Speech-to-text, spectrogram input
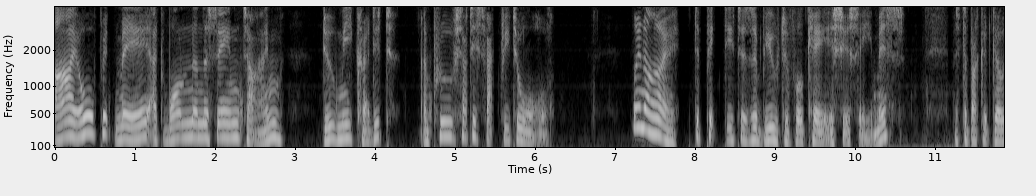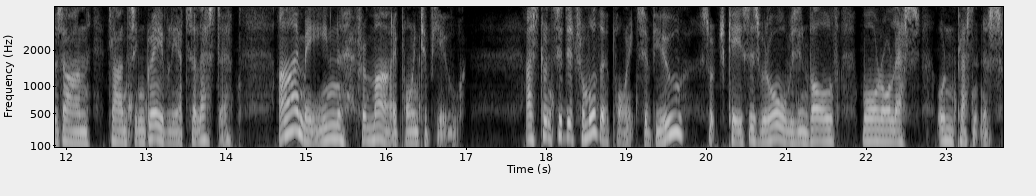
"I hope it may at one and the same time do me credit and prove satisfactory to all. When I depict it as a beautiful case, you see, miss," Mr. Bucket goes on, glancing gravely at Sir Leicester, "I mean from my point of view. As considered from other points of view, such cases will always involve more or less unpleasantness.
